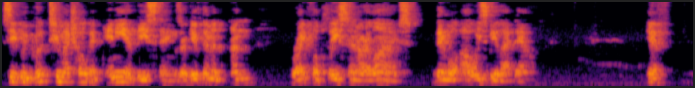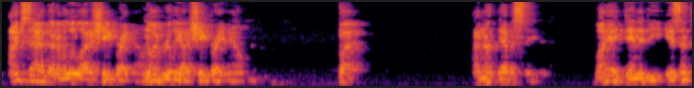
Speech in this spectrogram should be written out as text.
See, if we put too much hope in any of these things or give them an unrightful place in our lives, then we'll always be let down. If I'm sad that I'm a little out of shape right now, no, I'm really out of shape right now, but I'm not devastated. My identity isn't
